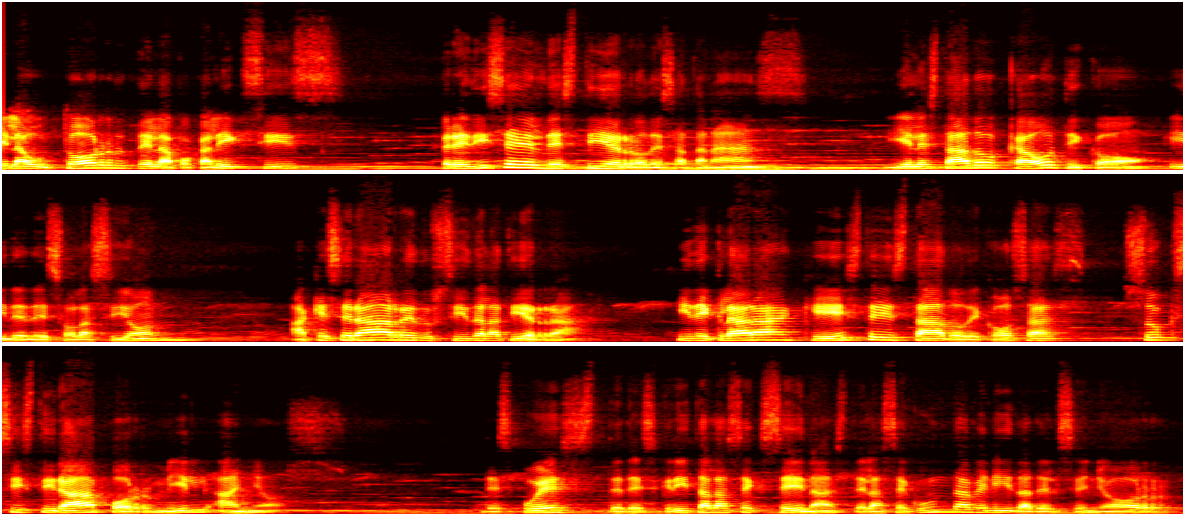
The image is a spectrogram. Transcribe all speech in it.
El autor del Apocalipsis predice el destierro de Satanás y el estado caótico y de desolación a que será reducida la tierra, y declara que este estado de cosas subsistirá por mil años. Después de descritas las escenas de la segunda venida del Señor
